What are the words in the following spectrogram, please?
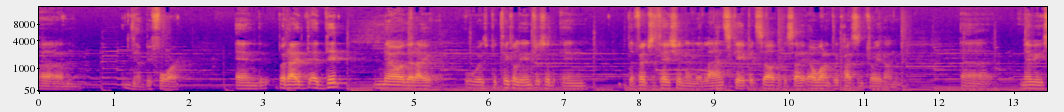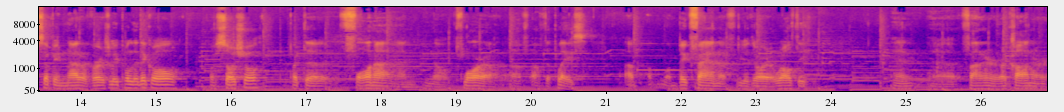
um, you know, before, and but I, I, did know that I was particularly interested in the vegetation and the landscape itself because I, I wanted to concentrate on uh, maybe something not overtly political or social, but the fauna and you know flora of, of the place. I'm, a big fan of Eudora Welty and uh, Flannery O'Connor,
